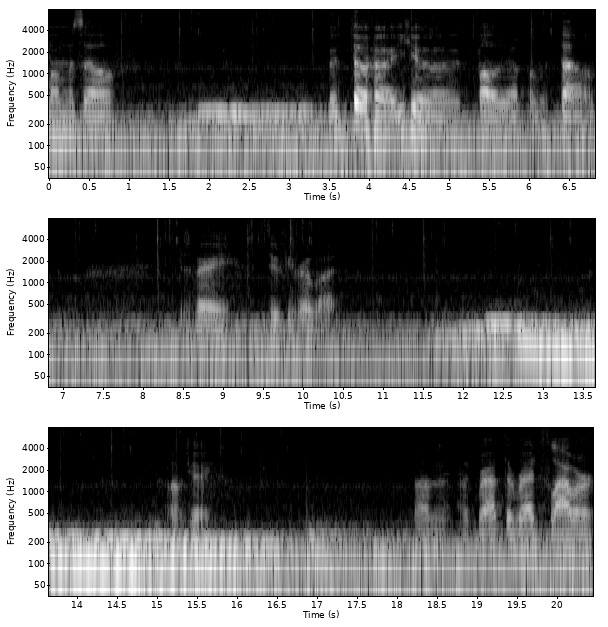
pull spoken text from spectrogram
on myself. yeah, followed up on top. It's a very doofy robot. Okay. Um, I grabbed the red flower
